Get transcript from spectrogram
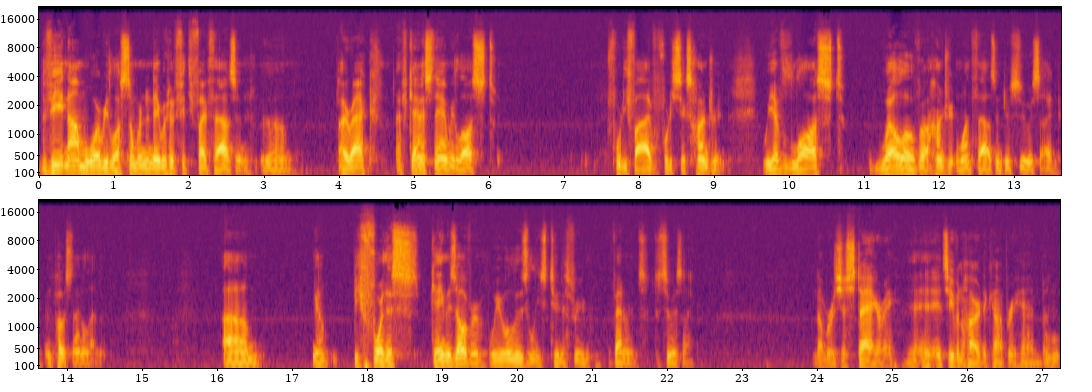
the Vietnam War, we lost somewhere in the neighborhood of 55,000. Um, Iraq, Afghanistan, we lost 45, 4,600. We have lost well over 101,000 to suicide in post 9 11. Um, you know, before this game is over, we will lose at least two to three veterans to suicide. number is just staggering. It's even hard to comprehend, but, Mhm.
